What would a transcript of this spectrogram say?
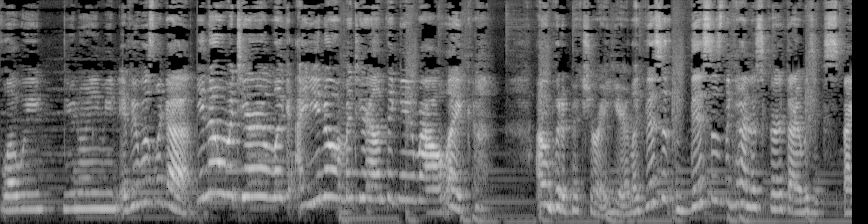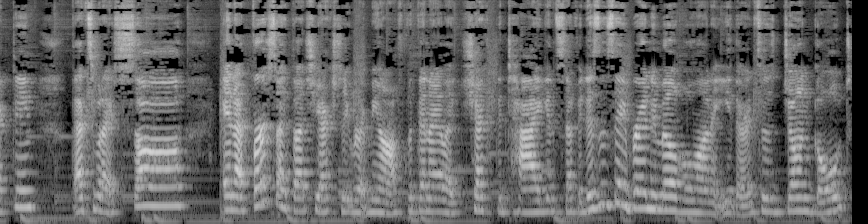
flowy, you know what I mean? If it was like a, you know what material, like, you know what material I'm thinking about? Like, I'm gonna put a picture right here. Like this is, this is the kind of skirt that I was expecting. That's what I saw. And at first I thought she actually ripped me off, but then I like checked the tag and stuff. It doesn't say Brandon Melville on it either. It says John Galt,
